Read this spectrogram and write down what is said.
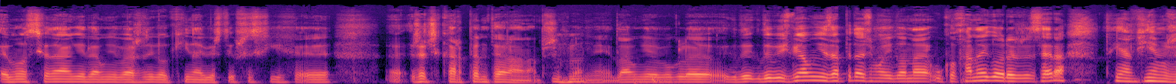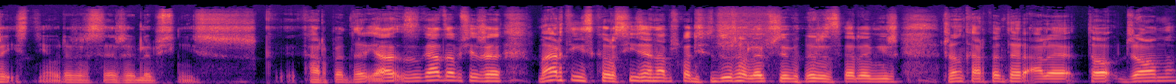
emocjonalnie dla mnie ważnego kina, wiesz, tych wszystkich e, e, rzeczy Carpentera na przykład. Nie? Dla mnie w ogóle, gdy, gdybyś miał mnie zapytać mojego ukochanego reżysera, to ja wiem, że istnieją reżyserzy lepsi niż Carpenter. Ja zgadzam się, że Martin Scorsese na przykład jest dużo lepszym reżyserem niż John Carpenter, ale to John, e,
